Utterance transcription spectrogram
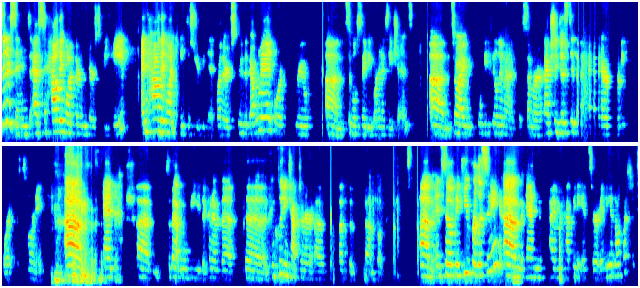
citizens as to how they want their leaders to behave and how they want aid distributed, whether it's through the government or through um, civil society organizations. Um, so I will be fielding that this summer. I actually just did the before this morning. Um, and um, so that will be the kind of the the concluding chapter of, of the um, book. Um, and so thank you for listening, um, and I'm happy to answer any and all questions.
